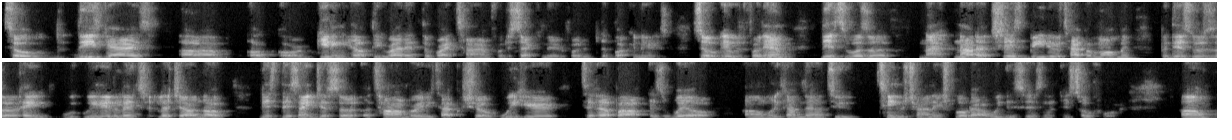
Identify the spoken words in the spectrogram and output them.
So these guys um, are, are, getting healthy right at the right time for the secondary for the, the, Buccaneers. So it was for them. This was a not not a chest beater type of moment, but this was a hey, we here to let let y'all know this this ain't just a, a Tom Brady type of show. We here to help out as well um, when it comes down to teams trying to exploit our weaknesses and, and so forth. Um,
